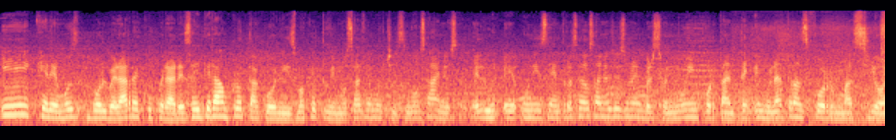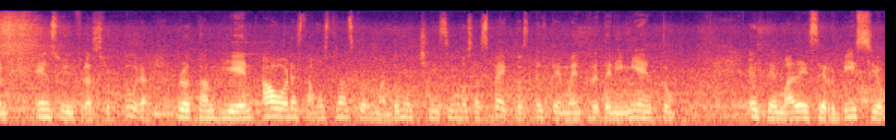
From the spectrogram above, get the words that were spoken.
y queremos volver a recuperar ese gran protagonismo que tuvimos hace muchísimos años. El eh, Unicentro hace dos años hizo una inversión muy importante en una transformación en su infraestructura, pero también ahora estamos transformando muchísimos aspectos, el tema de entretenimiento, el tema de servicio,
